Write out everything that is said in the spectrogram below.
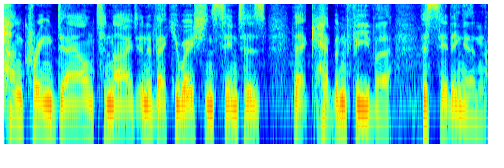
hunkering down tonight in evacuation centres, that cabin fever is setting in.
